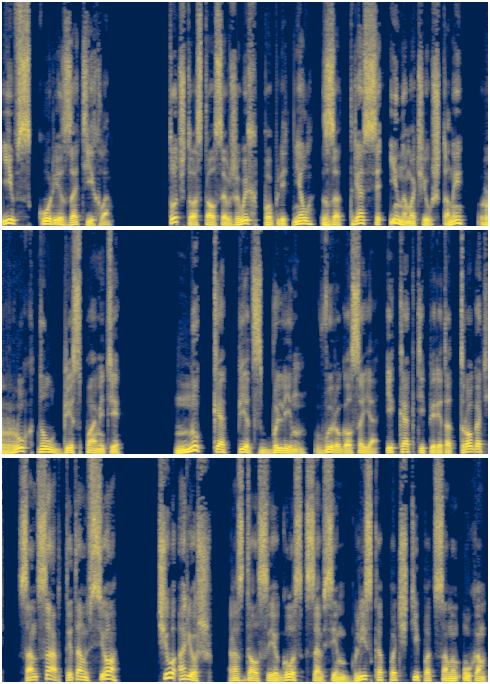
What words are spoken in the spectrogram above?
и вскоре затихло. Тот, что остался в живых, поплетнел, затрясся и, намочив штаны, рухнул без памяти. «Ну, капец, блин!» – выругался я. «И как теперь это трогать? Сансар, ты там все?» «Чего орешь?» – раздался ее голос совсем близко, почти под самым ухом.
